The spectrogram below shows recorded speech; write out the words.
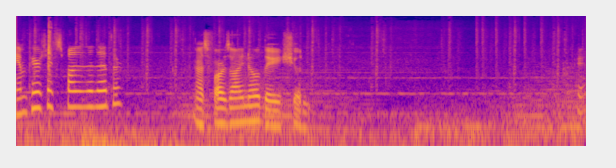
Can parasites spawn in the nether? As far as I know, they shouldn't. Okay.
